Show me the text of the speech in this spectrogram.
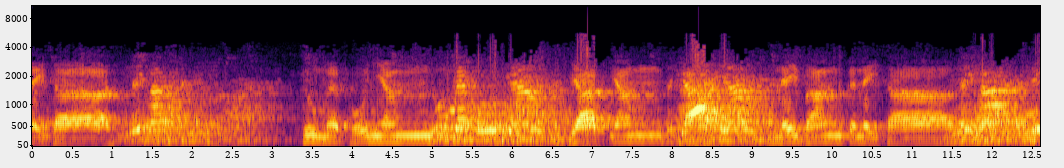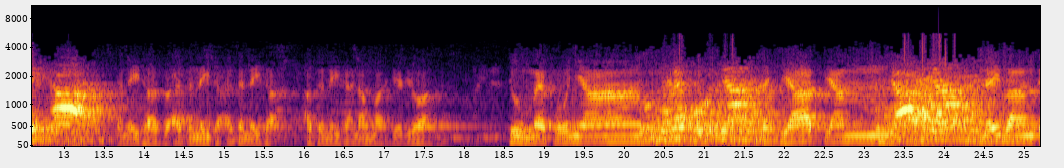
နိဋ္ဌာနိဗ္ဗာန်ဒုမဲ့ပူညာဒုမဲ့ပူညာတရားပြန်တရားပြန်နိဗ္ဗာန်ကနိဋ္ဌာနိဗ္ဗာန်နိဋ္ဌာကနိဋ္ဌာဆိုအကနိဋ္ဌာအကနိဋ္ဌာအကနိဋ္ဌာနောက်မှကျေပြောရမယ် ဒုမဲ့ပူညာဒုမဲ့ပူညာတရားပြန်တရားပြန်နိဗ္ဗာန်က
